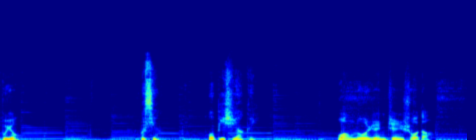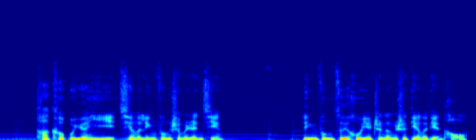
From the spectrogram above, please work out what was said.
不用，不行，我必须要给。王洛认真说道：“他可不愿意欠了林峰什么人情。”林峰最后也只能是点了点头。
